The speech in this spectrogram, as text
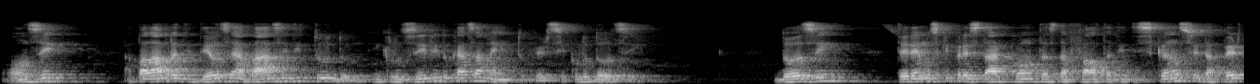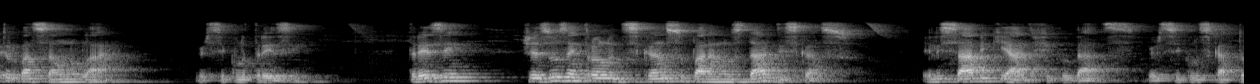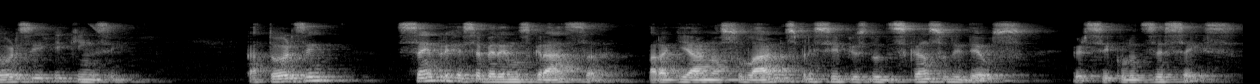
11. A palavra de Deus é a base de tudo, inclusive do casamento. Versículo 12. 12. Teremos que prestar contas da falta de descanso e da perturbação no lar. Versículo 13. 13 Jesus entrou no descanso para nos dar descanso. Ele sabe que há dificuldades. Versículos 14 e 15. 14. Sempre receberemos graça para guiar nosso lar nos princípios do descanso de Deus. Versículo 16.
